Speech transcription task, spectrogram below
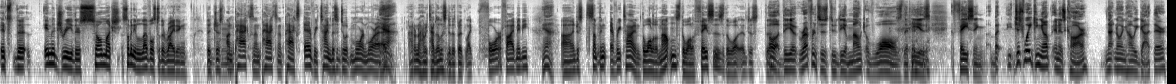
it's the imagery. There's so much, so many levels to the writing that just unpacks and unpacks and unpacks every time. Listen to it more and more. I- Yeah. I, I don't know how many times I listened to this, but like four or five maybe. Yeah. Uh, and just something every time. The wall of the mountains, the wall of faces, the wall. uh, Just the, Oh, the uh, references to the amount of walls that he is facing. But just waking up in his car, not knowing how he got there,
